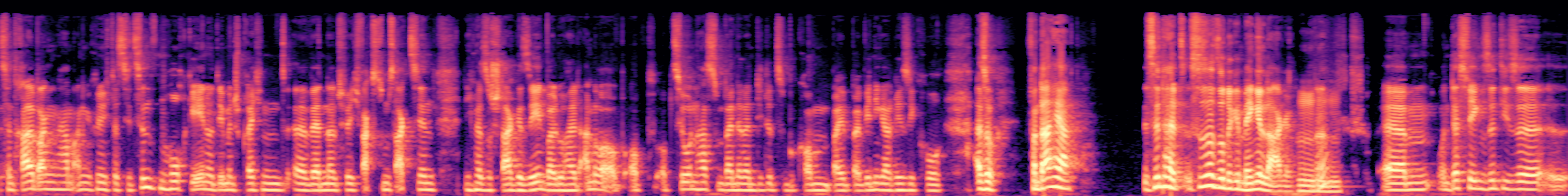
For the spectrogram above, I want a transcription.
Zentralbanken haben angekündigt, dass die Zinsen hochgehen und dementsprechend werden natürlich Wachstumsaktien nicht mehr so stark gesehen, weil du halt andere Op Op Optionen hast, um deine Rendite zu bekommen bei, bei weniger Risiko. Also von daher, es sind halt, es ist halt so eine Gemengelage. Ne? Mhm. Ne? Ähm, und deswegen sind diese,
